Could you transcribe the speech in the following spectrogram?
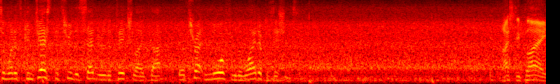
Listen, when it's congested through the centre of the pitch like that, they'll threaten more from the wider positions. Nicely played.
